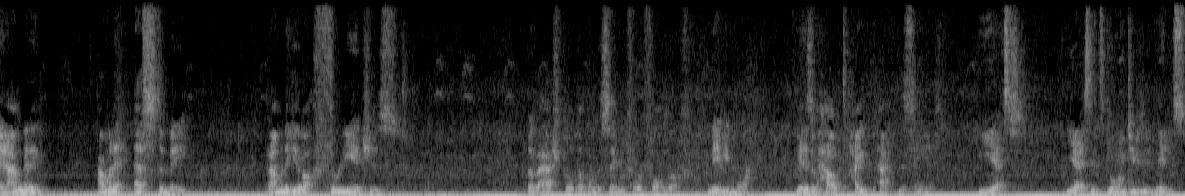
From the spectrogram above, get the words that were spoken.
and I'm gonna I'm gonna estimate, and I'm gonna get about three inches of ash built up on this thing before it falls off, maybe more, because of how tight packed this thing is. Yes. Yes, it's going to it's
